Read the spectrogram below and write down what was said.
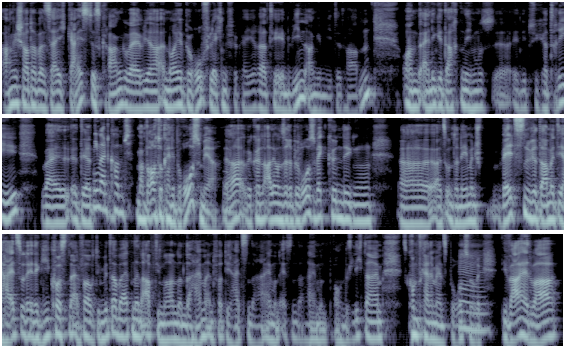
angeschaut haben, als sei ich geisteskrank, weil wir neue Büroflächen für Karriere.at in Wien angemietet haben. Und einige dachten, ich muss äh, in die Psychiatrie, weil äh, der Niemand kommt. man braucht doch keine Büros mehr. Ja? Wir können alle unsere Büros wegkündigen. Äh, als Unternehmen wälzen wir damit die Heiz- oder Energiekosten einfach auf die Mitarbeitenden ab. Die machen dann daheim einfach, die heizen daheim und essen daheim und brauchen das Licht daheim. Es kommt keiner mehr ins Büro zurück. Die Wahrheit war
